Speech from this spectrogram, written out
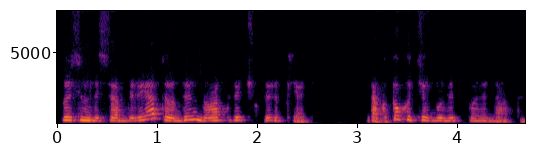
179, 1, 2, 3, 4, 5. Так, хто хотів би відповідати?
